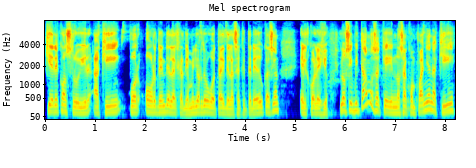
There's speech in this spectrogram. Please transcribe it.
quiere construir aquí por orden de la Alcaldía Mayor de Bogotá y de la Secretaría de Educación el colegio. Los invitamos a que nos acompañen aquí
